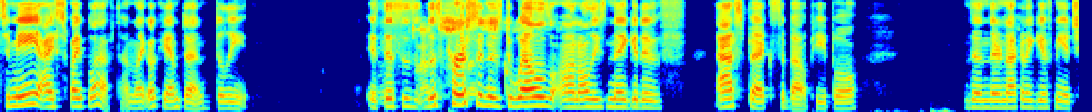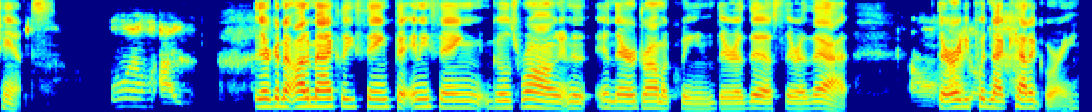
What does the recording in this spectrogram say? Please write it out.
to me I swipe left. I'm like okay, I'm done. Delete. If this is this person is cool. dwells on all these negative aspects about people, then they're not going to give me a chance. Well, I they're going to automatically think that anything goes wrong and, and they're a drama queen. They're a this, they're a that. They're already put in that category.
